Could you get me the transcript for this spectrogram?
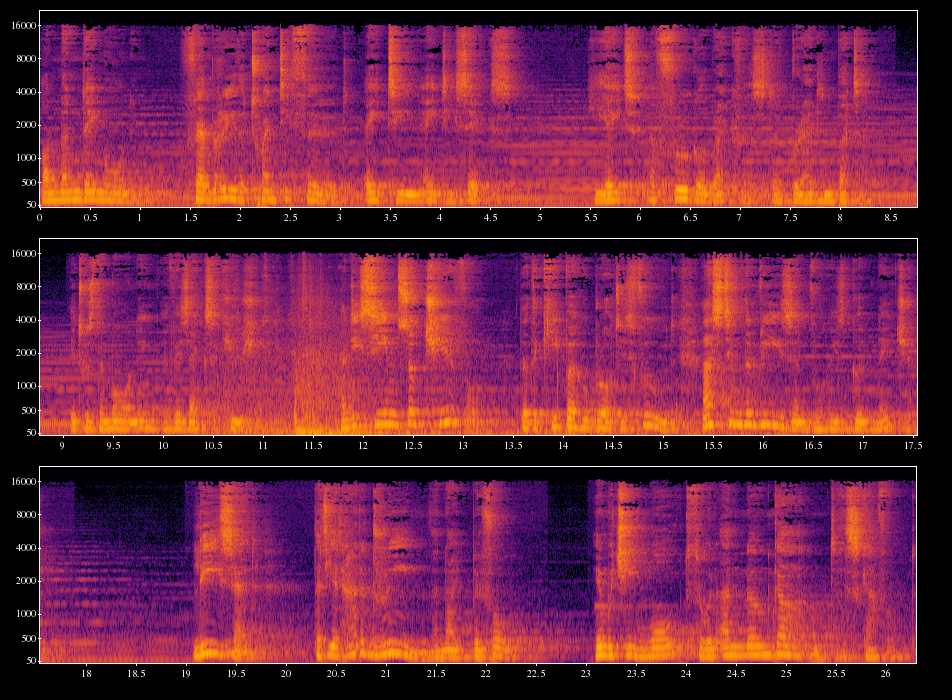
On Monday morning, February the 23rd, 1886, he ate a frugal breakfast of bread and butter. It was the morning of his execution, and he seemed so cheerful that the keeper who brought his food asked him the reason for his good nature. Lee said that he had had a dream the night before, in which he walked through an unknown garden to the scaffold.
